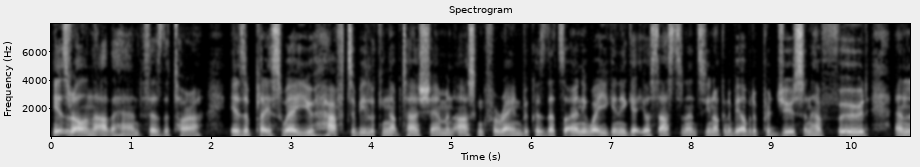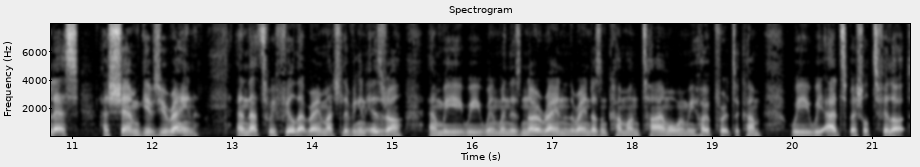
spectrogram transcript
Israel, on the other hand, says the Torah, is a place where you have to be looking up to Hashem and asking for rain because that's the only way you're going to get your sustenance. You're not going to be able to produce and have food unless Hashem gives you rain and that's we feel that very much living in Israel. And we, we when, when there's no rain and the rain doesn't come on time, or when we hope for it to come, we, we add special tefillot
